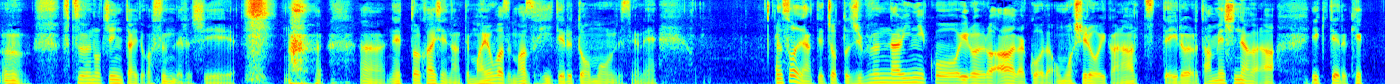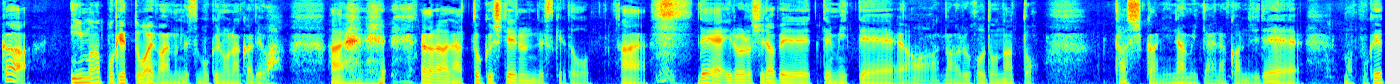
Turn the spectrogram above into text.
うん、普通の賃貸とか住んでるし、うん、ネット回線なんて迷わずまず引いてると思うんですよね。そうじゃなくて、ちょっと自分なりにこう、いろいろああだこうだ面白いかなっつっていろいろ試しながら生きてる結果、今、ポケット Wi-Fi なんです、僕の中では。はい。だから納得してるんですけど、はい。で、いろいろ調べてみて、ああ、なるほどなと。確かにな、みたいな感じで、まあ、ポケッ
